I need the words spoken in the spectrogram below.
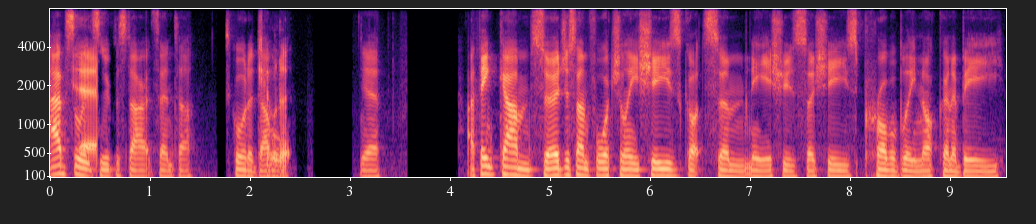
Absolute yeah. superstar at centre. Scored a double. Yeah. I think um, unfortunately, she's got some knee issues, so she's probably not going to be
